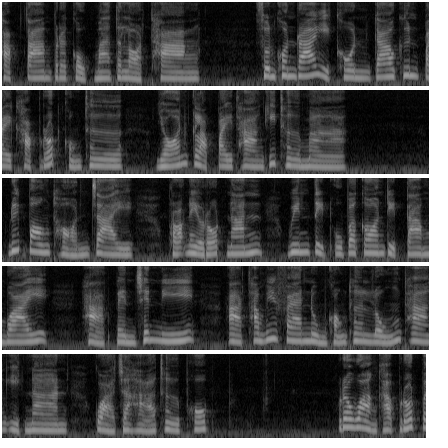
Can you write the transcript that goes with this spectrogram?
ขับตามประกบมาตลอดทาง ส่วนคนร้ายอีกคนก้าวขึ้นไปขับรถของเธอ ย้อนกลับไปทางที่เธอมาริปองถอนใจ เพราะในรถนั้นวินติดอุปกรณ์ติดตามไว้ หากเป็นเช่นนี้ อาจทำให้แฟนหนุ่มของเธอหลงทางอีกนานกว่าจะหาเธอพบ ระหว่างขับรถไป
